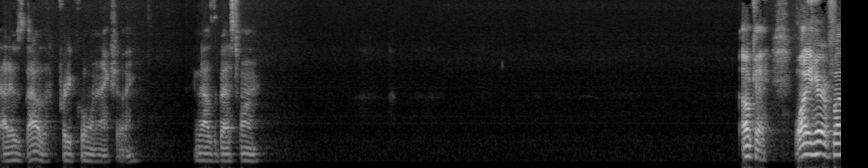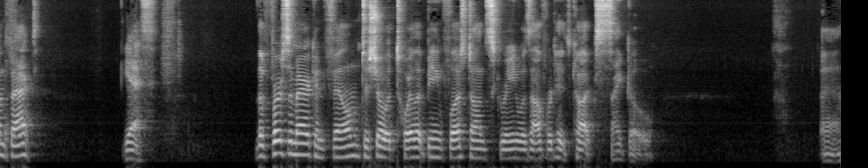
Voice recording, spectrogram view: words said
That is that was a pretty cool one actually. I think that was the best one. Okay, want to hear a fun fact? Yes. The first American film to show a toilet being flushed on screen was Alfred Hitchcock's Psycho. Yeah.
